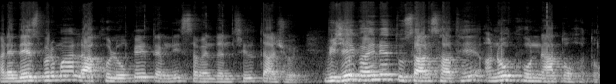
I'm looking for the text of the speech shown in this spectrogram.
અને દેશભરમાં લાખો લોકોએ તેમની સંવેદનશીલતા જોઈ. વિજયભાઈને તુષાર સાથે અનોખો નાતો હતો.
